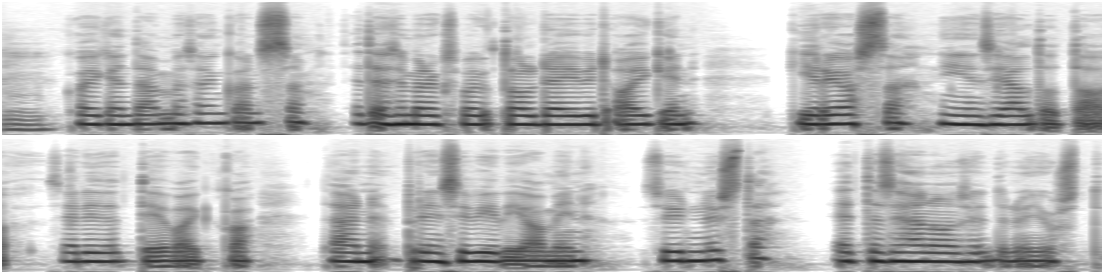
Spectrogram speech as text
Mm. kaiken tämmöisen kanssa. Et esimerkiksi vaikka tuolla David Aikin kirjassa, niin siellä tota selitettiin vaikka tämän prinssi Williamin synnystä, että sehän on syntynyt just,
